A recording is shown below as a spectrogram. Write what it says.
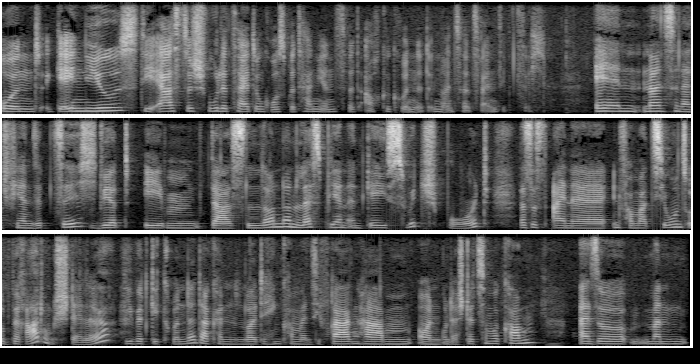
Und Gay News, die erste schwule Zeitung Großbritanniens, wird auch gegründet in 1972. In 1974 wird eben das London Lesbian and Gay Switchboard, das ist eine Informations- und Beratungsstelle, die wird gegründet. Da können Leute hinkommen, wenn sie Fragen haben und Unterstützung bekommen. Also man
